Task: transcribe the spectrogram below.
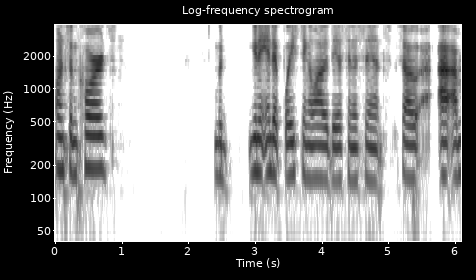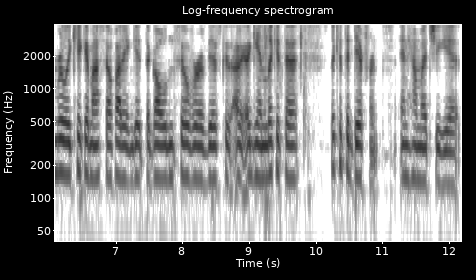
on some cards, would going to end up wasting a lot of this in a sense. So I, am really kicking myself. I didn't get the gold and silver of this because again, look at the look at the difference in how much you get.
